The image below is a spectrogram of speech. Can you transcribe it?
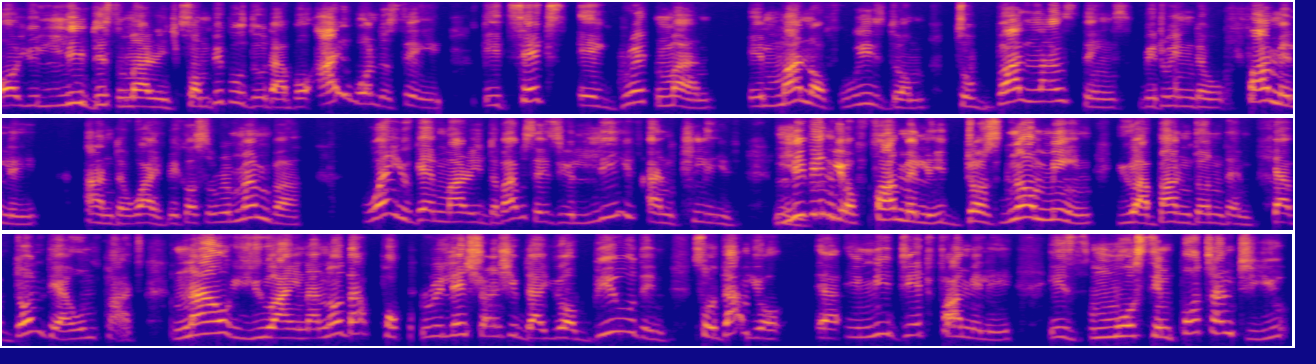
or you leave this marriage. Some people do that, but I want to say it takes a great man, a man of wisdom to balance things between the family and the wife. Because remember, when you get married, the Bible says you leave and cleave. Mm. Leaving your family does not mean you abandon them. They have done their own part. Now you are in another relationship that you're building so that your uh, immediate family is most important to you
